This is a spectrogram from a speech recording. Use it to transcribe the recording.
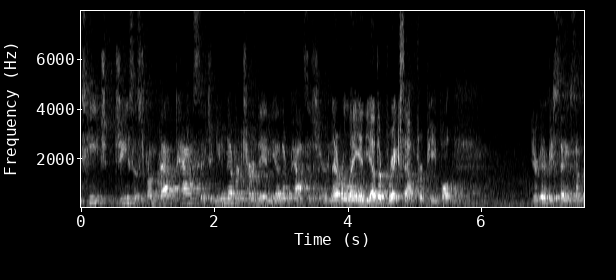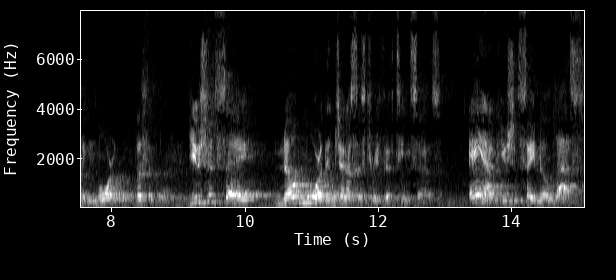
teach Jesus from that passage and you never turn to any other passages or never lay any other bricks out for people, you're going to be saying something more. Listen, you should say no more than Genesis 3:15 says, and you should say no less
